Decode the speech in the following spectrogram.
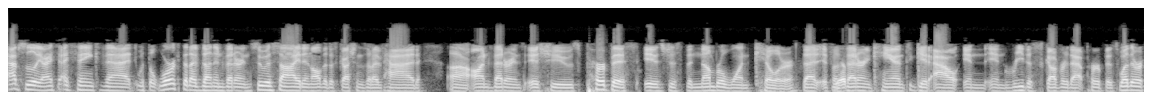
Absolutely. I, th- I think that with the work that I've done in veteran suicide and all the discussions that I've had uh, on veterans issues, purpose is just the number one killer. That if a Yep. veteran can't get out and, and rediscover that purpose, whether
